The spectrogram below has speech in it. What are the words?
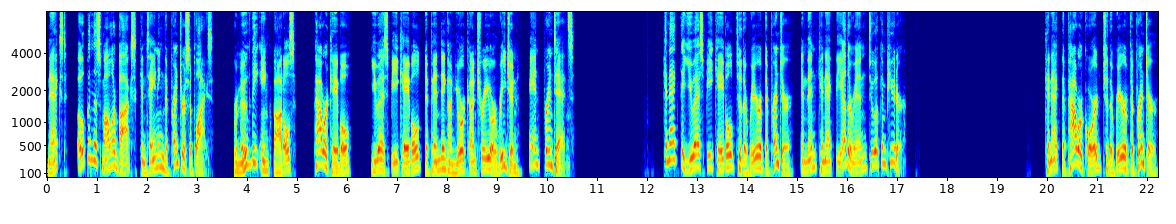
Next, open the smaller box containing the printer supplies. Remove the ink bottles, power cable, USB cable depending on your country or region, and print heads. Connect the USB cable to the rear of the printer and then connect the other end to a computer. Connect the power cord to the rear of the printer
